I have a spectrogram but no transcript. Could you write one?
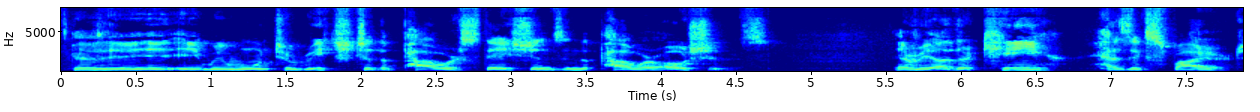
Because we want to reach to the power stations in the power oceans. Every other key has expired.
